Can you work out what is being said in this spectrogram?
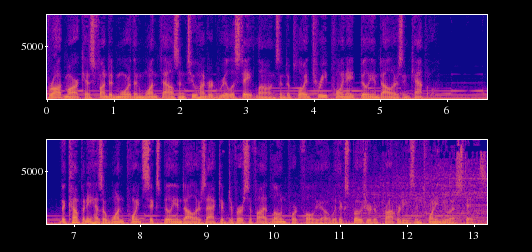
Broadmark has funded more than 1,200 real estate loans and deployed $3.8 billion in capital. The company has a $1.6 billion active diversified loan portfolio with exposure to properties in 20 U.S. states.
